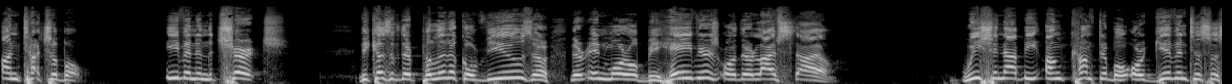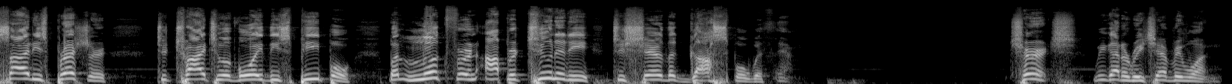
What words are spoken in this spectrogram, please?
untouchable, even in the church, because of their political views or their immoral behaviors or their lifestyle. We should not be uncomfortable or given to society's pressure to try to avoid these people but look for an opportunity to share the gospel with them. Church, we got to reach everyone.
